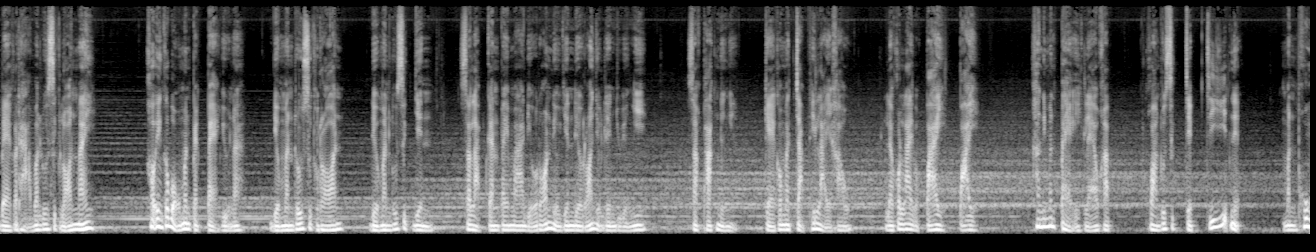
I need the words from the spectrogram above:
แบร์ก็ถามว่ารู้สึกร้อนไหม เขาเองก็บอกว่ามันแปลกๆอยู่นะ เดี๋ยวมันรู้สึกร้อน เดี๋ยวมันรู้สึกเย็น สลับกันไปมาเดี๋ยวร้อนเดี๋ยวเย็นเดี๋ยวร้อนเดี๋ยวเย็นอยู่อย่างนี้ สักพักหนึ่งเนี่ยแกก็มาจับที่ไหล่เขา แล้วก็ไล่บอกไปไป ครั้งนี้มันแปลกอีกแล้วครับ ความรู้สึกเจ็บจี๊ดเนี่ย มันพุ่ง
